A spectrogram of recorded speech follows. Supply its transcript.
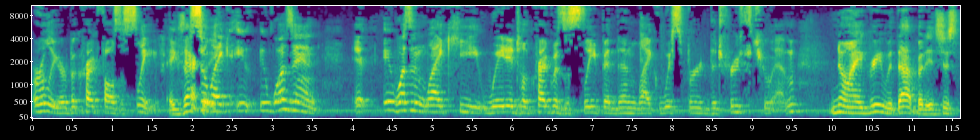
earlier, but Craig falls asleep. Exactly. So like it, it wasn't. It, it wasn't like he waited till Craig was asleep and then like whispered the truth to him. No, I agree with that, but it's just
